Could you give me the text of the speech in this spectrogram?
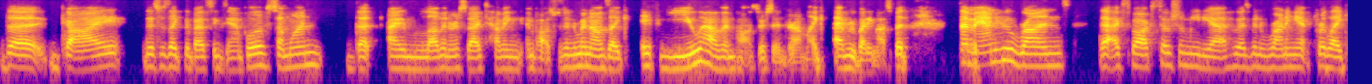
the guy, this was like the best example of someone that I love and respect having imposter syndrome. And I was like, if you have imposter syndrome, like everybody must. But the man who runs the Xbox social media who has been running it for like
